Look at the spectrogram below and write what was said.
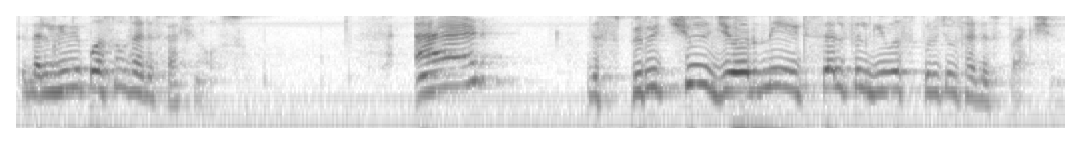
then that will give me personal satisfaction also. And the spiritual journey itself will give us spiritual satisfaction.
